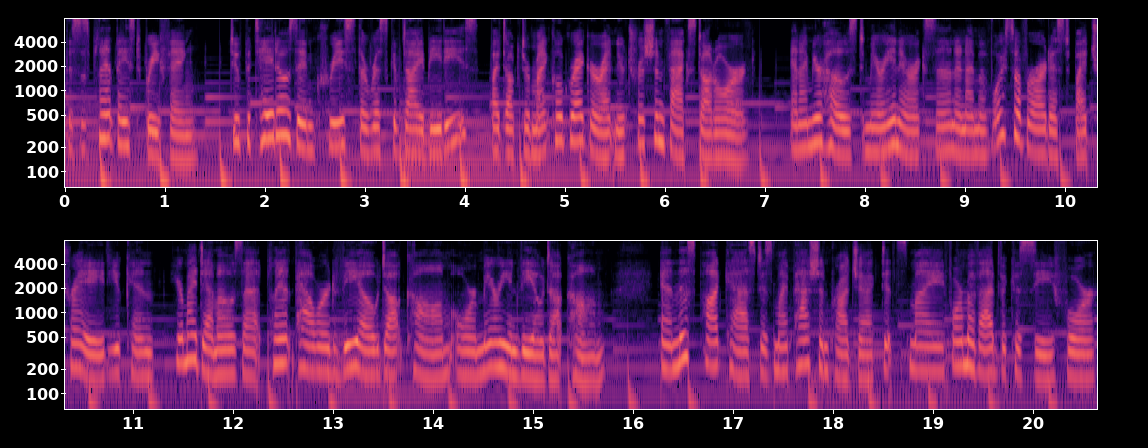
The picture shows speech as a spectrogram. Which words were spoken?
This is Plant Based Briefing. Do potatoes increase the risk of diabetes? by Dr. Michael Greger at nutritionfacts.org. And I'm your host, Marian Erickson, and I'm a voiceover artist by trade. You can hear my demos at plantpoweredvo.com or marianvo.com. And this podcast is my passion project. It's my form of advocacy for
